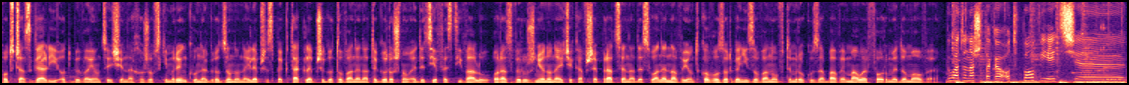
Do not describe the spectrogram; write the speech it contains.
Podczas gali odbywającej się na Chorzowskim Rynku nagrodzono najlepsze spektakle przygotowane na tegoroczną edycję festiwalu oraz wyróżniono najciekawsze prace nadesłane na wyjątkowo zorganizowaną w tym roku zabawę Małe Formy Domowe. Była to nasza taka odpowiedź e,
